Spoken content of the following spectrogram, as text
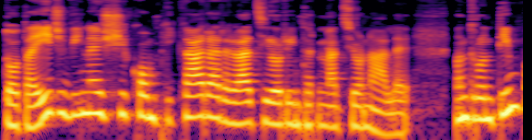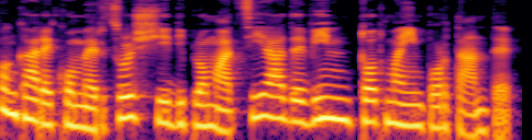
Tot aici vine și complicarea relațiilor internaționale, într-un timp în care comerțul și diplomația devin tot mai importante.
